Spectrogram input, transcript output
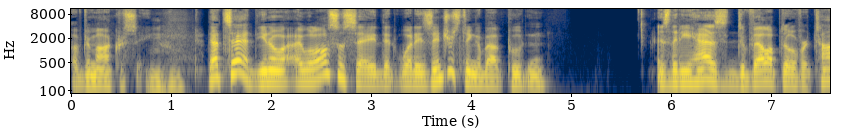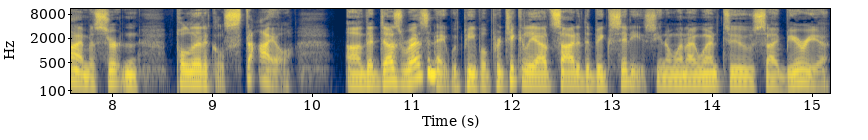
of democracy. Mm-hmm. That said, you know, I will also say that what is interesting about Putin is that he has developed over time a certain political style uh, that does resonate with people, particularly outside of the big cities. You know, when I went to Siberia,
